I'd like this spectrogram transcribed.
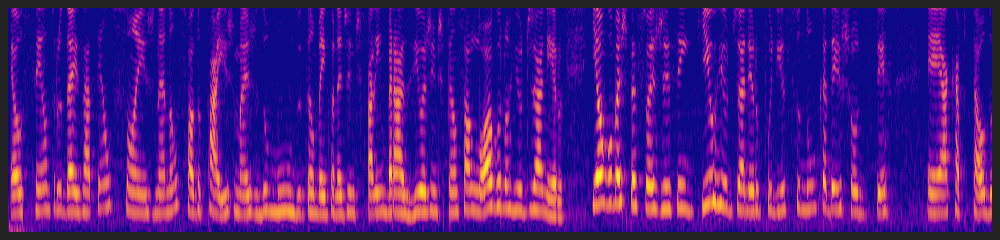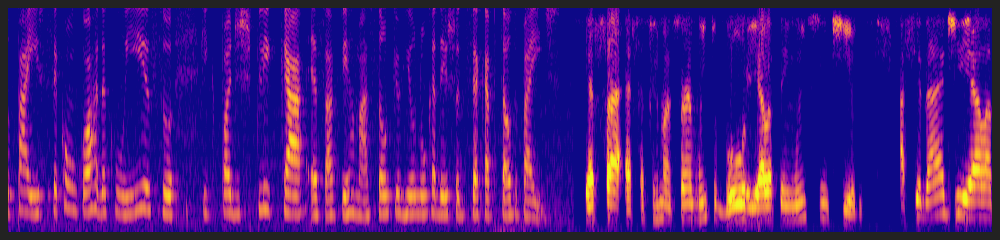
é o centro das atenções, né, não só do país, mas do mundo também. Quando a gente fala em Brasil, a gente pensa logo no Rio de Janeiro. E algumas pessoas dizem que o Rio de Janeiro, por isso, nunca deixou de ser é a capital do país. Você concorda com isso? O que, que pode explicar essa afirmação que o Rio nunca deixou de ser a capital do país? Essa, essa afirmação é muito boa e ela tem muito sentido. A cidade ela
